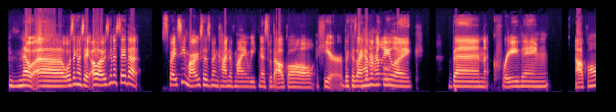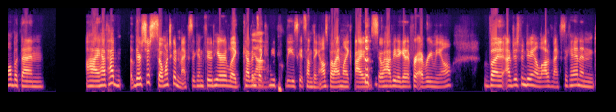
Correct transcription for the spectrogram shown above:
no, uh, what was I gonna say? Oh, I was gonna say that spicy margs has been kind of my weakness with alcohol here because I haven't really like been craving alcohol, but then I have had there's just so much good Mexican food here. Like Kevin's like, can we please get something else? But I'm like, I'm so happy to get it for every meal. But I've just been doing a lot of Mexican and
